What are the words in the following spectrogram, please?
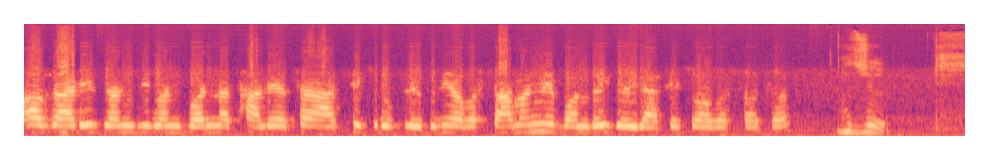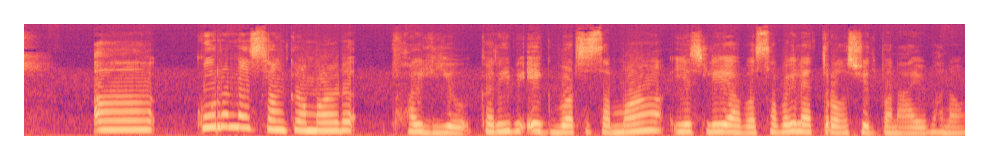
अगाडि जनजीवन बढ्न थालेको छ आर्थिक रूपले पनि अब सामान्य बन्दै गइराखेको अवस्था छ। हजुर। कोरोना सङ्क्रमण फैलियो। करिब एक वर्षसम्म यसले अब सबैलाई त्रसित बनायो भनौँ।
